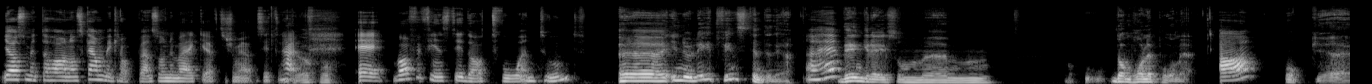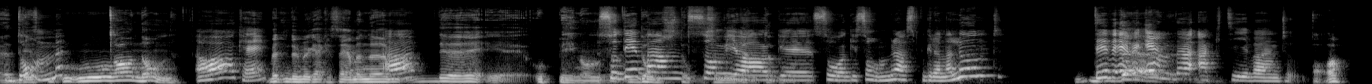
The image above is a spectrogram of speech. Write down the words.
Jag som inte har någon skam i kroppen, som du märker eftersom jag sitter här. Ja, Eh, varför finns det idag två Entombed? Eh, I nuläget finns det inte det. Nähä. Det är en grej som ehm, de håller på med. Ja, Och, eh, De? Det, Mm, ja, någon. ja okej. vet inte hur mycket jag kan säga, men eh, Ja. det är uppe i någon Så det band som vi jag eh, såg i somras på Gröna Lund, det är det enda aktiva Entombed. Ja,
